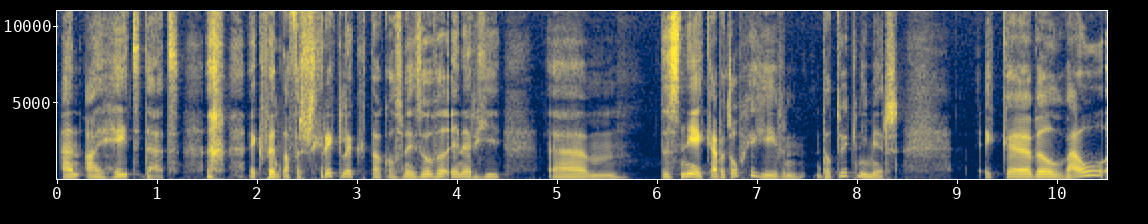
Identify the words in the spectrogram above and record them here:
En I hate that. ik vind dat verschrikkelijk, dat kost mij zoveel energie. Um, dus nee, ik heb het opgegeven. Dat doe ik niet meer. Ik uh, wil wel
